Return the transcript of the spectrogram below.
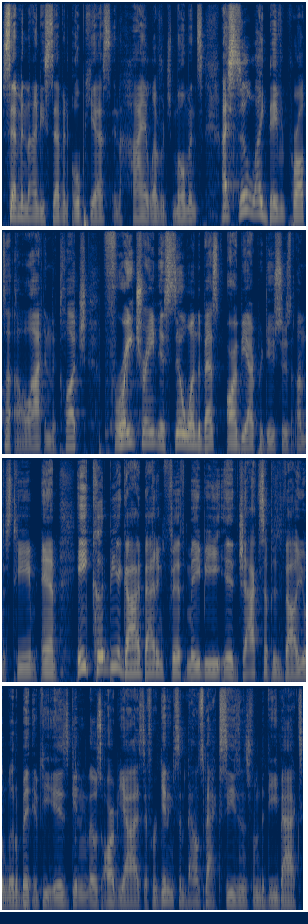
797 OPS in high leverage moments. I still like David Peralta a lot in the clutch. Freight Train is still one of the best RBI producers on this team, and he could be a guy batting fifth. Maybe it jacks up his value a little bit if he is getting those RBIs. If we're getting some some bounce back seasons from the D backs.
